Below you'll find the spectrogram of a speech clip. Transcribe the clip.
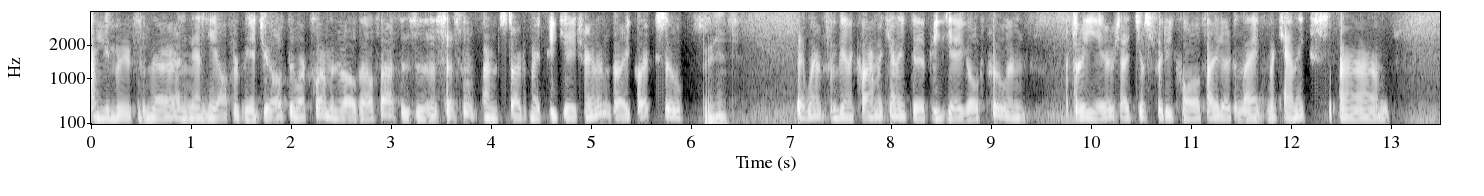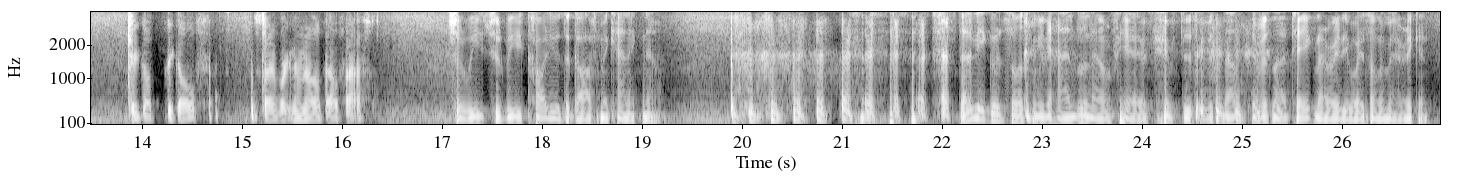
and we moved from there. And then he offered me a job to work for him in Royal Belfast as his assistant and started my PGA training very quick. So Brilliant. I went from being a car mechanic to a PGA golf pro in three years. I just fully qualified out of my mechanics um, and took up the golf and started working in Royal Belfast. Should we should we call you the golf mechanic now? That'd be a good social media handle now for you if, if, if it's not if it's not taken already by some American.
